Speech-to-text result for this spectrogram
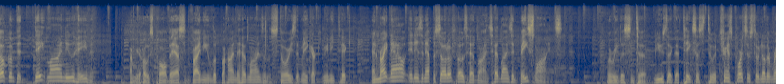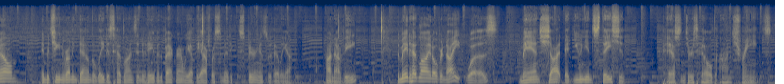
Welcome to Dateline New Haven. I'm your host, Paul Bass, inviting you to look behind the headlines and the stories that make our community tick. And right now, it is an episode of those headlines, headlines and basslines, where we listen to music that takes us to it, transports us to another realm. In between running down the latest headlines in New Haven, in the background we have the Afro-Semitic Experience with Eliyahu Hanavi. The main headline overnight was "Man shot at Union Station." Passengers held on trains.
